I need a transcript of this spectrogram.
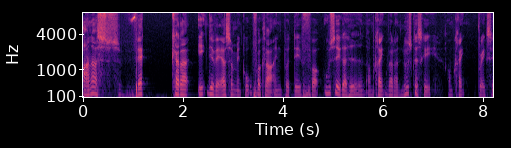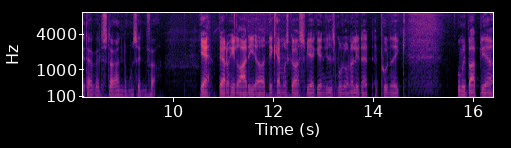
Anders, hvad kan der egentlig være som en god forklaring på det, for usikkerheden omkring, hvad der nu skal ske omkring Brexit, er vel større end nogensinde før? Ja, det er du helt ret i, og det kan måske også virke en lille smule underligt, at, at pundet ikke umiddelbart bliver,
